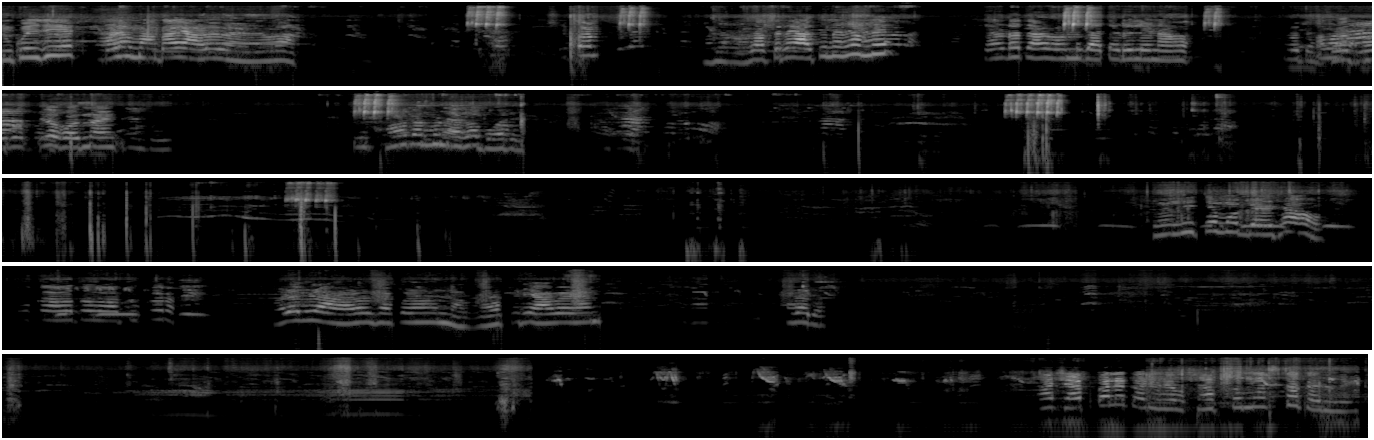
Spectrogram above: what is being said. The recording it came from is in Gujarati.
નુકુલજી અરે માગા આળે વેણવા રાત્રે આવતું નહીં અમને? ચાલો તાર અમને દાતડે લઈને આવો. એ હોદ નહીં હા તાર મને આગળ ભરે. નીચે મો બેઠા હો. કાવો તો વાતો કરો. અરે પેલા આળો આપણે નવરાત્રી આવે એમ અરે સાપ કોને કર્યું હે સાપ તો મસ્ત કર્યું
